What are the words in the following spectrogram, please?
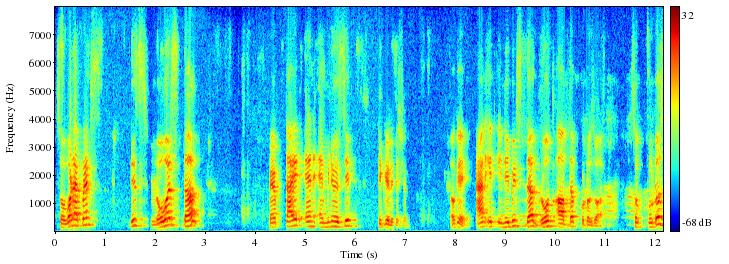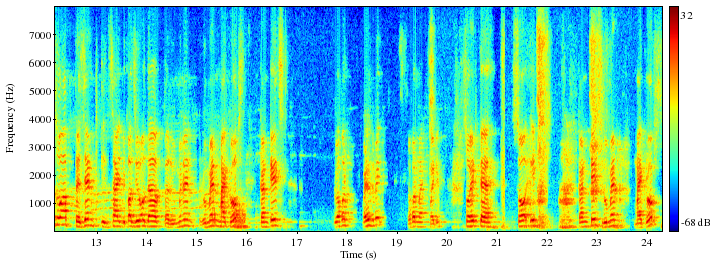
so what happens this lowers the peptide and amino acid degradation. Okay and it inhibits the growth of the protozoa. So protozoa present inside because you know the, the ruminant rumen microbes contains so it uh, so it contains rumen microbes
